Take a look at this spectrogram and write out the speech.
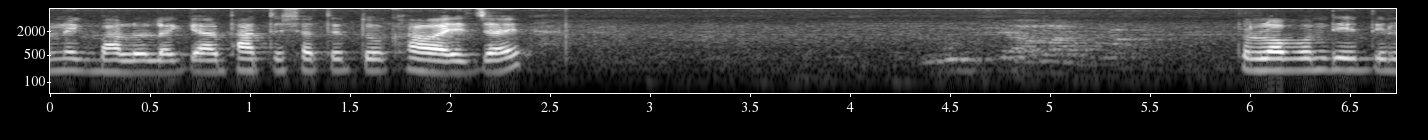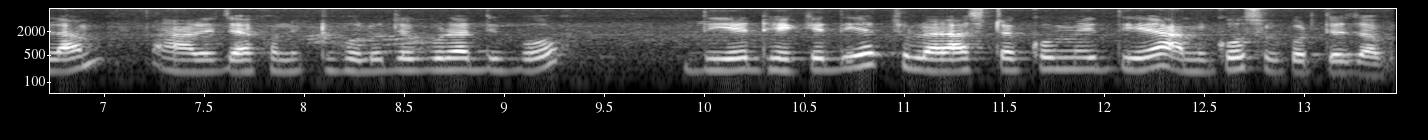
অনেক ভালো লাগে, আর ভাতের সাথে তো খাওয়াই যায়। তো লবণ দিয়ে দিলাম, আর এই যে এখন একটু হলুদের গুঁড়া দিব। দিয়ে ঢেকে দিয়ে চুলার আঁচটা কমিয়ে দিয়ে আমি গোসল করতে যাব।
